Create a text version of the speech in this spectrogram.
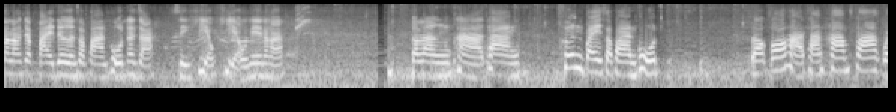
กำลังจะไปเดินสะพานพุทธนะจ๊ะสีเขียวเขียวนี่นะคะกำลังหาทางขึ้นไปสะพานพุทธแล้วก็หาทางข้ามฟากไป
